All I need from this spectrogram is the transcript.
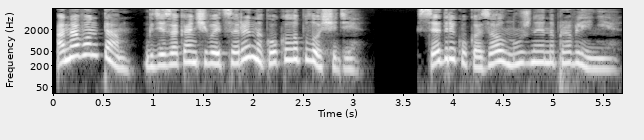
Она вон там, где заканчивается рынок около площади. Седрик указал нужное направление.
